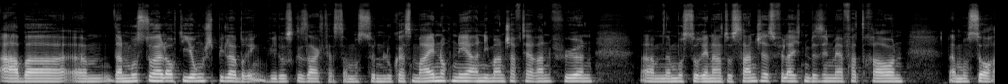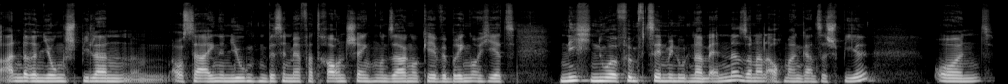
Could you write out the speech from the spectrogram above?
Aber ähm, dann musst du halt auch die jungen Spieler bringen, wie du es gesagt hast. Dann musst du den Lukas May noch näher an die Mannschaft heranführen. Ähm, dann musst du Renato Sanchez vielleicht ein bisschen mehr vertrauen. Dann musst du auch anderen jungen Spielern ähm, aus der eigenen Jugend ein bisschen mehr Vertrauen schenken und sagen, okay, wir bringen euch jetzt nicht nur 15 Minuten am Ende, sondern auch mal ein ganzes Spiel. Und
